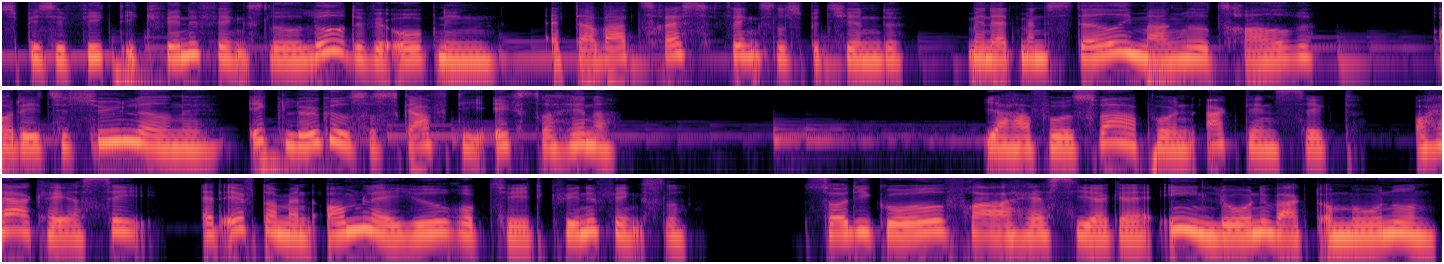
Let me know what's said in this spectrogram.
Specifikt i kvindefængslet lød det ved åbningen, at der var 60 fængselsbetjente, men at man stadig manglede 30, og det er tilsyneladende ikke lykkedes at skaffe de ekstra hænder. Jeg har fået svar på en agtindsigt, og her kan jeg se, at efter man omlagde Jyderup til et kvindefængsel, så er de gået fra at have cirka en lånevagt om måneden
